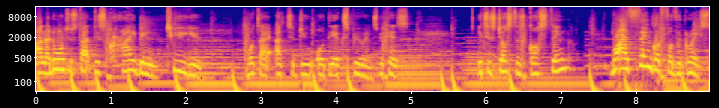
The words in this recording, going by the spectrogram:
And I don't want to start describing to you what I had to do or the experience because it is just disgusting. But I thank God for the grace.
